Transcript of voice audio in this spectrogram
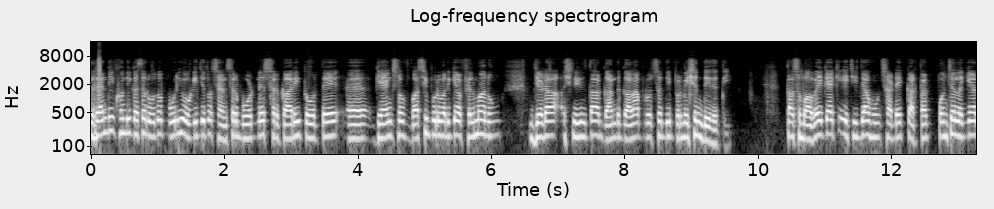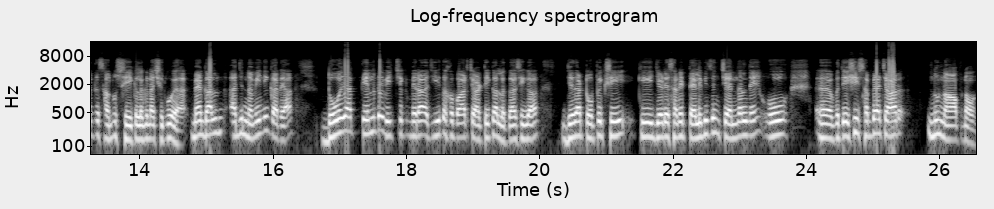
ਰਹਿੰਦੀ ਖੁੰਦੀ ਕਸਰ ਉਦੋਂ ਪੂਰੀ ਹੋ ਗਈ ਜਦੋਂ ਸੈਂਸਰ ਬੋਰਡ ਨੇ ਸਰਕਾਰੀ ਤੌਰ ਤੇ ਗੈਂਗਸ ਆਫ ਵਾਸੀਪੁਰ ਵਰਗੀਆਂ ਫਿਲਮਾਂ ਨੂੰ ਜਿਹੜਾ ਅਸ਼ਲੀਲਤਾ, ਗੰਦ, ਗਾਲਾਂ, ਪਰੋਸਣ ਦੀ ਪਰਮਿਸ਼ਨ ਦੇ ਦਿੱਤੀ। ਤਾਂ ਸੁਭਾਵਿਕ ਹੈ ਕਿ ਇਹ ਚੀਜ਼ਾਂ ਹੁਣ ਸਾਡੇ ਘਰ ਤੱਕ ਪਹੁੰਚਣ ਲੱਗੀਆਂ ਤੇ ਸਾਨੂੰ ਸੇਕ ਲੱਗਣਾ ਸ਼ੁਰੂ ਹੋਇਆ। ਮੈਂ ਗੱਲ ਅੱਜ ਨਵੀਂ ਨਹੀਂ ਕਰ ਰਿਹਾ। 2003 ਦੇ ਵਿੱਚ ਇੱਕ ਮੇਰਾ ਅਜੀਤ ਅਖਬਾਰ 'ਚ ਆਰਟੀਕਲ ਲੱਗਾ ਸੀਗਾ, ਜਿਹਦਾ ਟੌਪਿਕ ਸੀ ਕਿ ਜਿਹੜੇ ਸਾਡੇ ਟੈਲੀਵਿਜ਼ਨ ਚੈਨਲ ਨੇ ਉਹ ਵਿਦੇਸ਼ੀ ਸੱਭਿਆਚਾਰ ਨੂੰ ਨਾ ਅਪਣਾਉਣ।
